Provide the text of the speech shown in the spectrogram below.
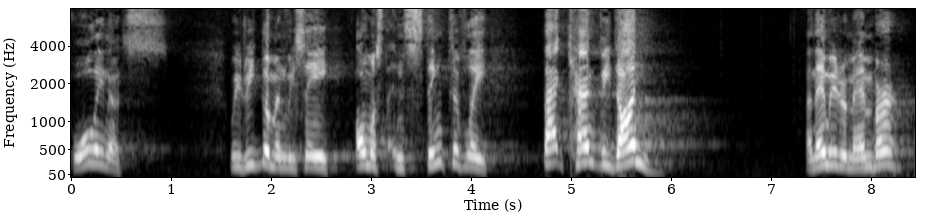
holiness. We read them and we say almost instinctively, that can't be done. And then we remember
